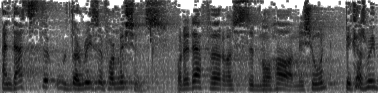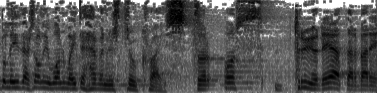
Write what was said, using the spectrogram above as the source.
And that's the, the reason for missions. Og det er derfor oss må ha misjon. Because we believe there's only one way to heaven is through Christ. For oss tror det at det er bare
